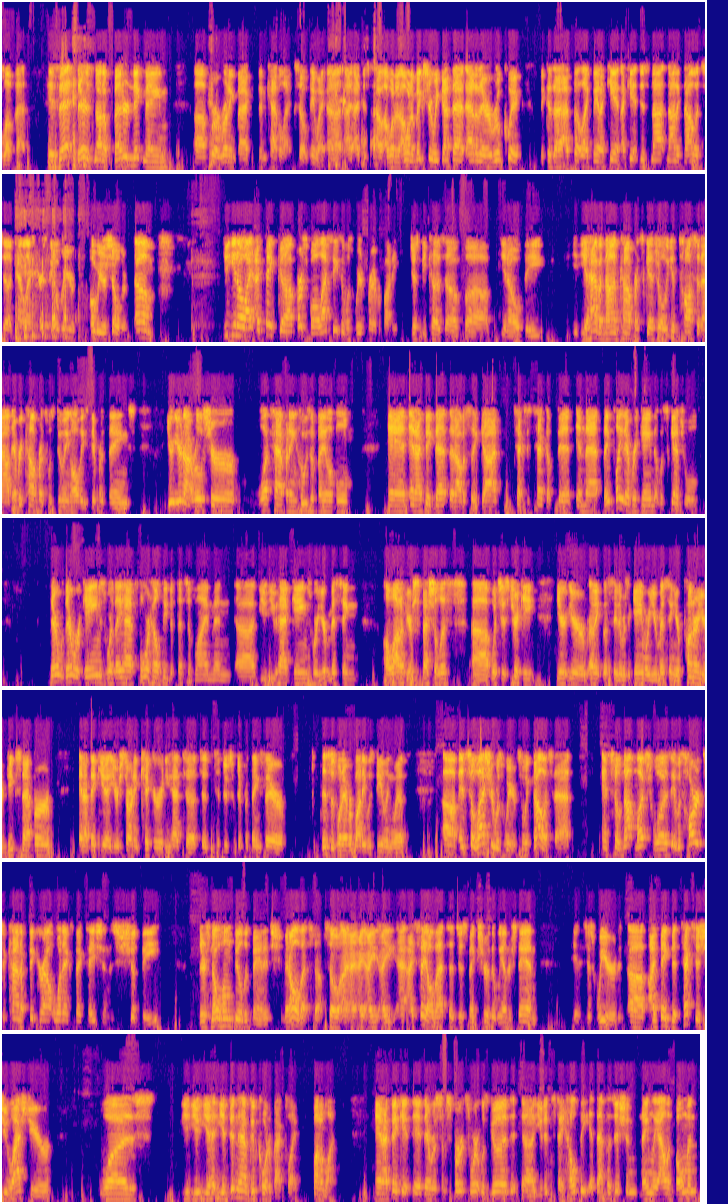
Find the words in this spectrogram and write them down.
Love that. Is that there is not a better nickname uh, for a running back than Cadillac. So anyway, uh, I, I, just I want to I want to make sure we got that out of there real quick because I, I felt like man I can't I can't just not not acknowledge uh, Cadillac over your over your shoulder. Um, you, you know I, I think uh, first of all last season was weird for everybody just because of uh, you know the you have a non-conference schedule. You toss it out. Every conference was doing all these different things. You're you're not real sure what's happening, who's available, and and I think that that obviously got Texas Tech a bit in that they played every game that was scheduled. There there were games where they had four healthy defensive linemen. Uh, you you had games where you're missing a lot of your specialists, uh, which is tricky you're you're I think let's see there was a game where you're missing your punter, your deep snapper, and I think you you're starting kicker, and you had to, to to do some different things there. This is what everybody was dealing with, uh, and so last year was weird. So we acknowledge that, and so not much was. It was hard to kind of figure out what expectations should be. There's no home field advantage and all that stuff. So I I, I, I, I say all that to just make sure that we understand it's just weird. Uh, I think that Tech's issue last year was you, you, you didn't have good quarterback play. Bottom line. And I think it, it there was some spurts where it was good. Uh, you didn't stay healthy at that position, namely Alan Bowman.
